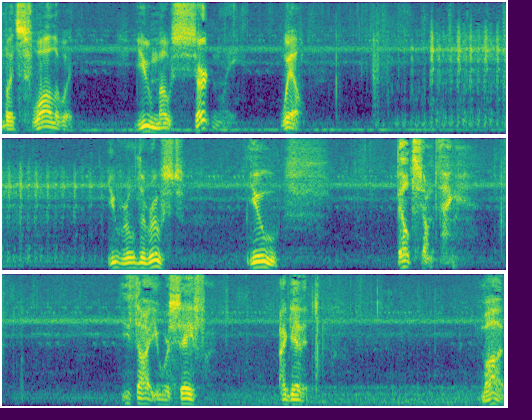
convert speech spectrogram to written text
But swallow it. You most certainly will. You ruled the roost. You built something. You thought you were safe. I get it. But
